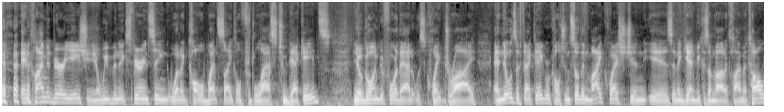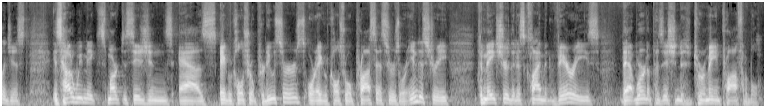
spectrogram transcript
and climate variation. You know, we've been experiencing what I call a wet cycle for the last two decades. You know, going before that, it was quite dry, and those affect agriculture. And so then my question is, and again, because I'm not a climatologist, is how do we make smart decisions as agricultural producers or agricultural processors or industry to make sure that as climate varies, that we're in a position to, to remain profitable.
